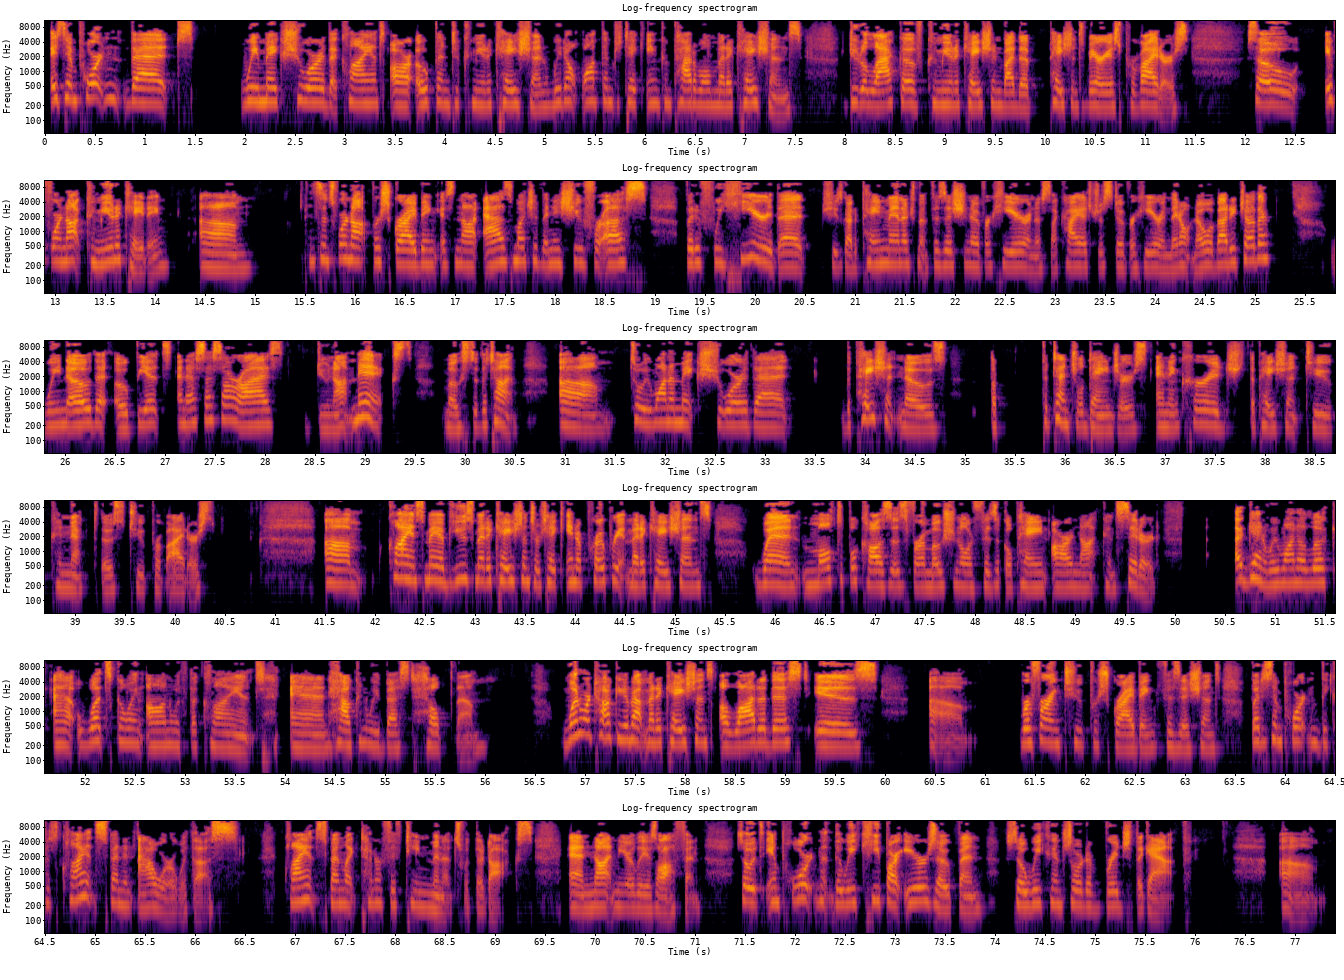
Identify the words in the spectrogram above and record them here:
It's important that we make sure that clients are open to communication. We don't want them to take incompatible medications due to lack of communication by the patient's various providers. So, if we're not communicating, um, and since we're not prescribing, it's not as much of an issue for us. But if we hear that she's got a pain management physician over here and a psychiatrist over here, and they don't know about each other, we know that opiates and SSRIs do not mix most of the time. Um, so we want to make sure that the patient knows the potential dangers and encourage the patient to connect those two providers. Um, clients may abuse medications or take inappropriate medications when multiple causes for emotional or physical pain are not considered again we want to look at what's going on with the client and how can we best help them when we're talking about medications a lot of this is um, referring to prescribing physicians, but it's important because clients spend an hour with us. Clients spend like 10 or 15 minutes with their docs and not nearly as often. So it's important that we keep our ears open so we can sort of bridge the gap. Um,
